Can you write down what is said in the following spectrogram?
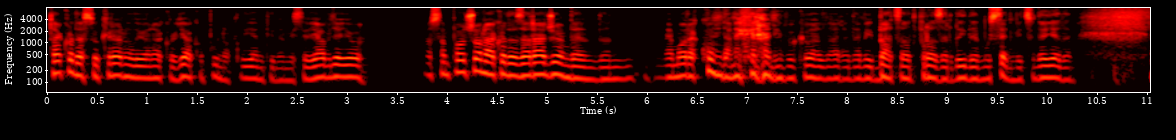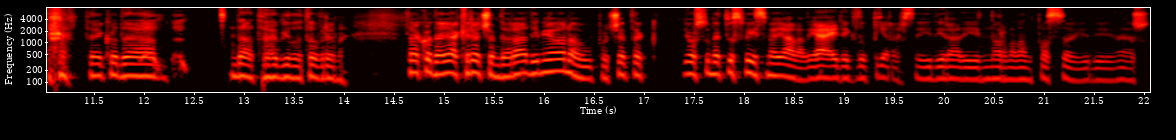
Tako da su krenuli onako jako puno klijenti da mi se javljaju. Ja sam počeo onako da zarađujem, da, da ne mora kum da me hrani bukvalno, da mi baca od prozor, da idem u sedmicu da jedem. Tako da, da, to je bilo to vreme. Tako da ja krećem da radim i ono, u početak još su me tu svi smejavali, ajde glupiraš se, idi radi normalan posao, idi, znaš,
